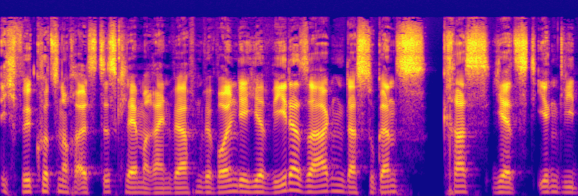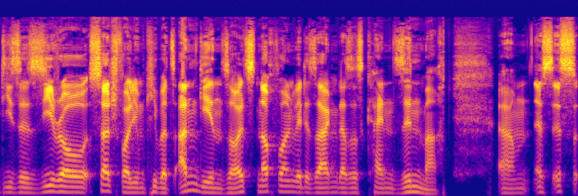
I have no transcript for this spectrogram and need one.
Ich will kurz noch als Disclaimer reinwerfen. Wir wollen dir hier weder sagen, dass du ganz krass jetzt irgendwie diese Zero Search Volume Keywords angehen sollst, noch wollen wir dir sagen, dass es keinen Sinn macht. Ähm, es ist,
